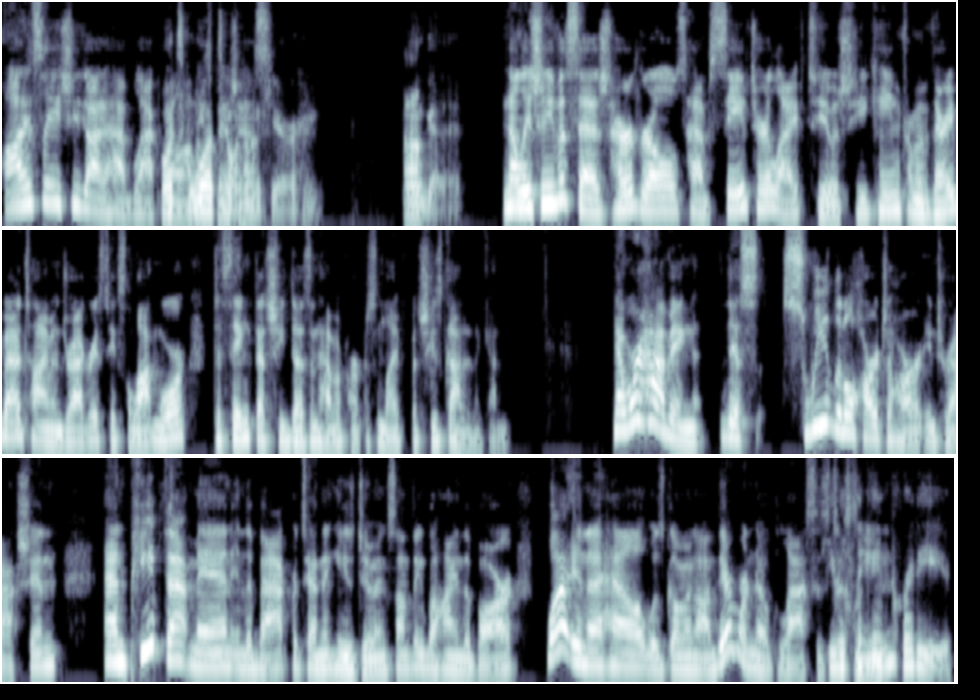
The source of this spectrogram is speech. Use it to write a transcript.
Honestly, she got to have blackmail What's on what's going on here? I don't get it. Now, La Sheeva says her girls have saved her life too, as she came from a very bad time, and Drag Race takes a lot more to think that she doesn't have a purpose in life, but she's got it again. Now, we're having this sweet little heart to heart interaction, and peep that man in the back pretending he's doing something behind the bar. What in the hell was going on? There were no glasses He to was clean. looking pretty.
